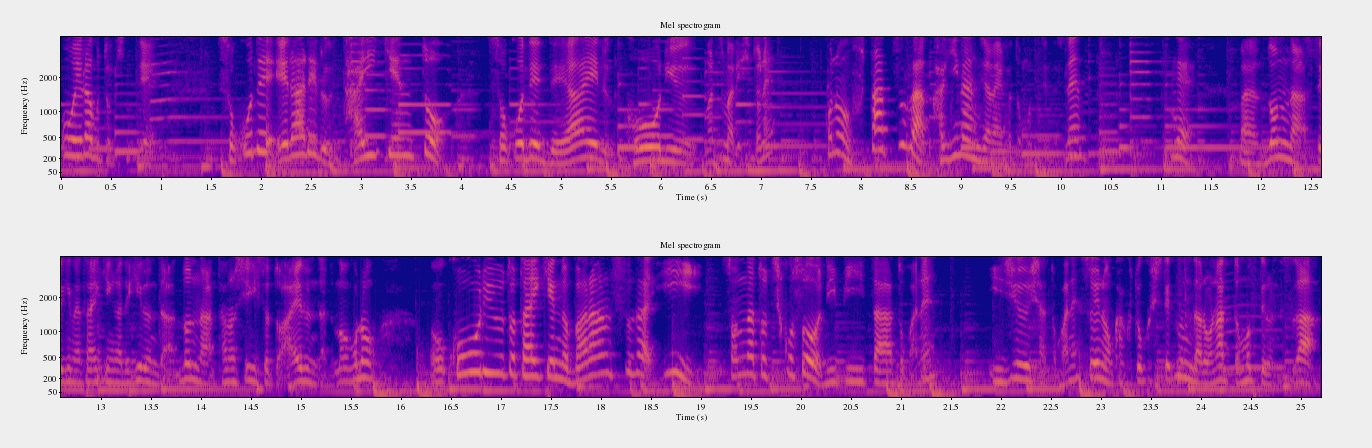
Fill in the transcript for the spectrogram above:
を選ぶ時ってそこで得られる体験とそこで出会える交流、まあ、つまり人ねこの2つが鍵なんじゃないかと思ってるんですね。で、まあ、どんな素敵な体験ができるんだどんな楽しい人と会えるんだ、まあ、この交流と体験のバランスがいい。そんな土地こそリピーターとかね移住者とかねそういうのを獲得していくんだろうなって思ってるんですが、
